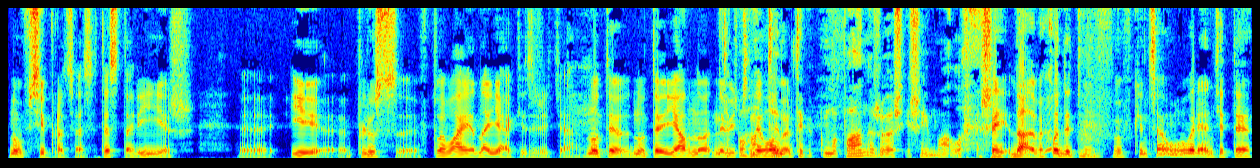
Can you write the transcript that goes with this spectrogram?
ну, всі процеси, ти старієш, е, і плюс впливає на якість життя. Ну, ти ну, ти явно не від не ловиш. Ти, ти погано живеш і ще й мало. Ще й, да, Виходить, в, в кінцевому варіанті ти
